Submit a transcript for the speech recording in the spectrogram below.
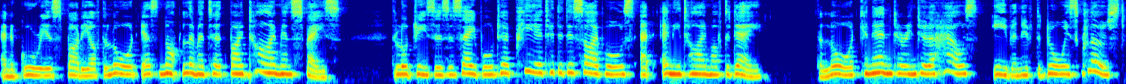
And the glorious body of the Lord is not limited by time and space the Lord Jesus is able to appear to the disciples at any time of the day. The Lord can enter into the house even if the door is closed.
